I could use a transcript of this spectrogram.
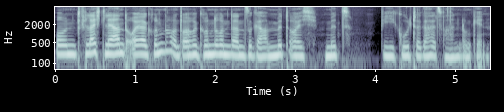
und vielleicht lernt euer Gründer und eure Gründerin dann sogar mit euch mit, wie gute Gehaltsverhandlungen gehen.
